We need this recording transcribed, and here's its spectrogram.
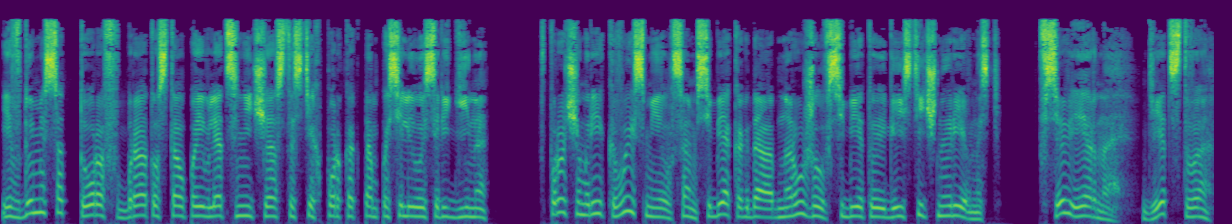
И в доме Сатторов брату стал появляться нечасто с тех пор, как там поселилась Регина. Впрочем, Рик высмеял сам себя, когда обнаружил в себе эту эгоистичную ревность. Все верно, детство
